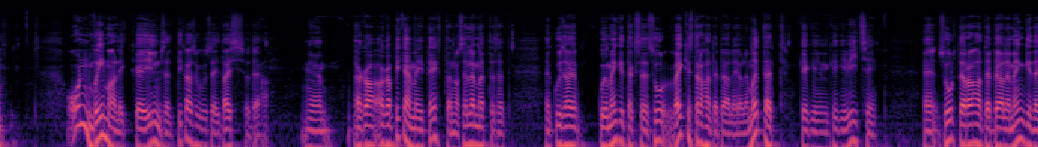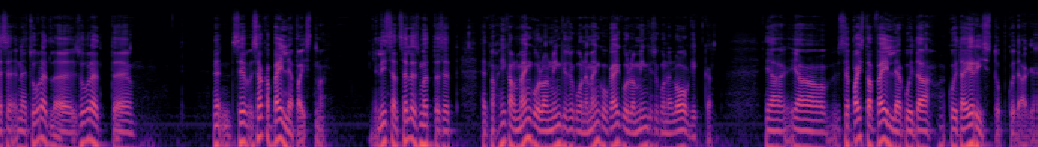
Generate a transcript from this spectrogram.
on võimalik ilmselt igasuguseid asju teha. aga, aga pigem ei tehta, noh, selles mõttes, et et kui sa, kui mängitakse suur, väikeste rahade peale ei ole mõtet, keegi, keegi ei viitsi, suurte rahade peale mängides need suured, suured see, see hakkab välja paistma. lihtsalt selles mõttes, et, et noh, igal mängul on mingisugune, mängukäigul on mingisugune loogika. ja, ja see paistab välja, kui ta, kui ta eristub kuidagi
